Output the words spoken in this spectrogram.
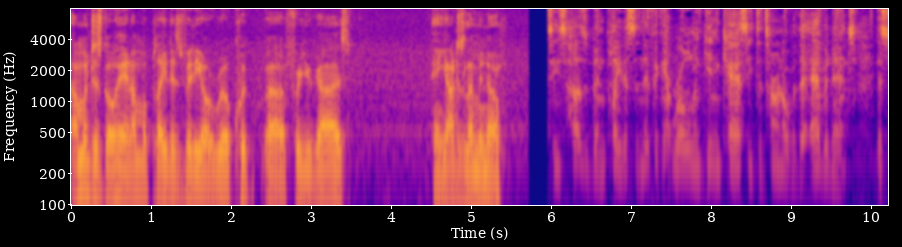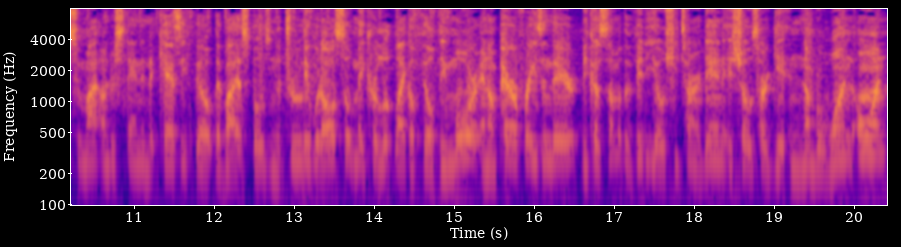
I'm gonna just go ahead and I'm gonna play this video real quick uh, for you guys and y'all just let me know. Cassie's husband played a significant role in getting Cassie to turn over the evidence. It's to my understanding that Cassie felt that by exposing the truth, it would also make her look like a filthy Moor. And I'm paraphrasing there because some of the videos she turned in, it shows her getting number one on,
